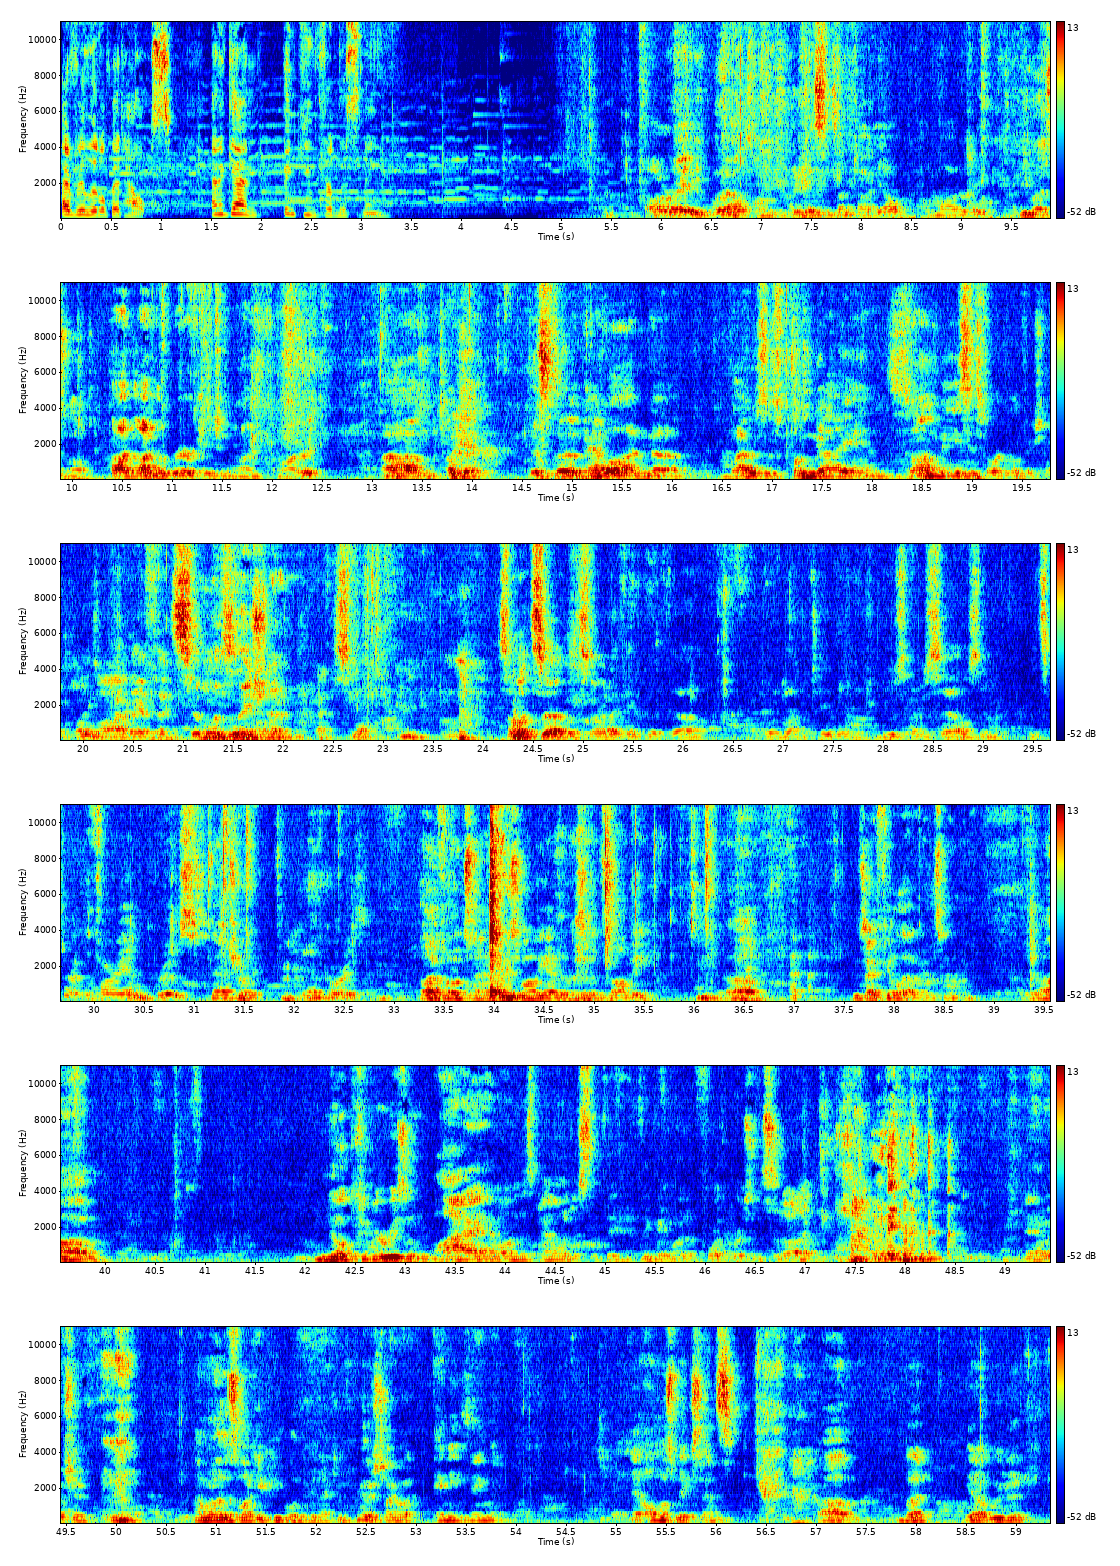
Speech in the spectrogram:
Every little bit helps. And again, thank you for listening. Alrighty, well, I guess since I'm talking, I'll, I'll moderate. You might as well. On, on the rare occasion when I'm moderate. Um, okay, this is a panel on uh, viruses, fungi, and zombies, historical and fictional plays, and how they affect civilization small talk. So let's uh, let's start, I think, with uh, going down the table and introduce ourselves. And let's start at the far end. Bruce. Naturally. Yeah, of course. Hi, folks. I'm Bruce Wiley. I'm the resident zombie. Um, at least I feel that way this morning. Um, no particular reason why I'm on this panel, just that they think they wanted a fourth person to sit on it. and which, you know, I'm one of those lucky people who can actually pretty much talk about anything. It almost makes sense. Um, but, you know, we've been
